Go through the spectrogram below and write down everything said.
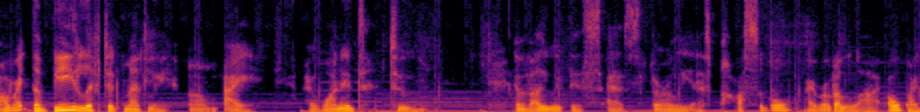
All right, the B lifted medley. Um, I, I wanted to evaluate this as thoroughly as possible. I wrote a lot. Oh my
